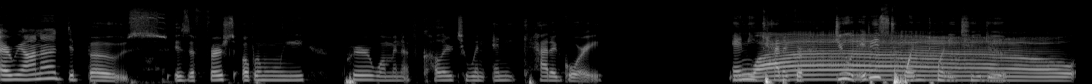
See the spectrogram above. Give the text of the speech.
Ariana DeBose is the first openly queer woman of color to win any category. Any category. Dude, it is 2022, dude. Wow.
